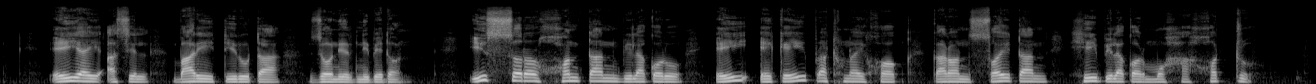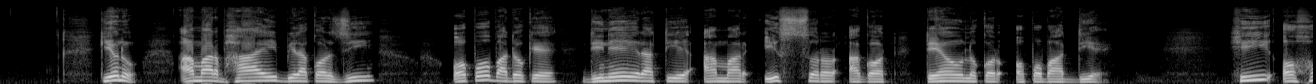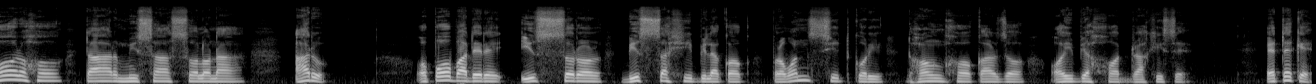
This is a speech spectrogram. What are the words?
এয়াই আছিল বাৰী তিৰোতাজনীৰ নিবেদন। ঈশ্বৰৰ সন্তানবিলাকৰো এই একেই প্ৰাৰ্থনাই হওক কাৰণ ছয়তান সেইবিলাকৰ মহাশত্ৰু। কিয়নো আমাৰ ভাইবিলাকৰ যি অপবাদকে দিনে ৰাতিয়ে আমাৰ ঈশ্বৰৰ আগত তেওঁলোকৰ অপবাদ দিয়ে সি অহৰহ তাৰ মিছা চলনা আৰু অপবাদেৰে ঈশ্বৰৰ বিশ্বাসীবিলাকক প্ৰবঞ্চিত কৰি ধ্বংস কাৰ্য অব্যাহত ৰাখিছে। এতেকে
